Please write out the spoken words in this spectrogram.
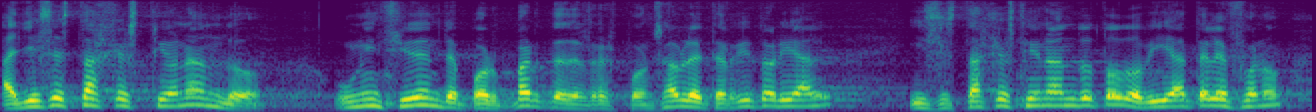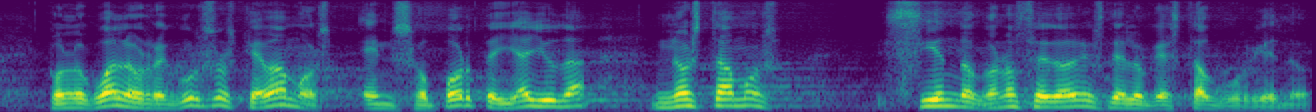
allí se está gestionando un incidente por parte del responsable territorial y se está gestionando todo vía teléfono, con lo cual los recursos que vamos en soporte y ayuda no estamos siendo conocedores de lo que está ocurriendo.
